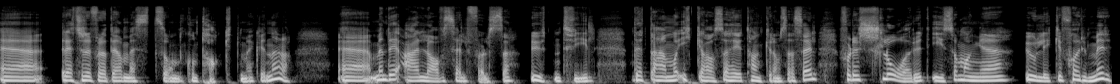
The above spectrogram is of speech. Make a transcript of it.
Eh, rett og slett for at jeg har mest sånn kontakt med kvinner, da. Eh, men det er lav selvfølelse, uten tvil. Dette her må ikke ha så høye tanker om seg selv, for det slår ut i så mange ulike former.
